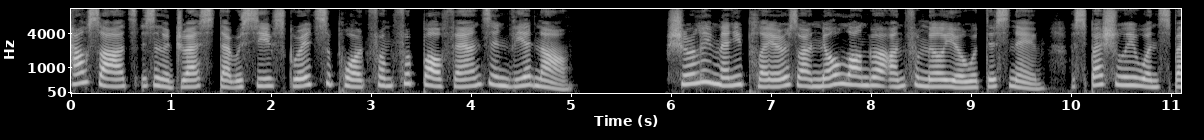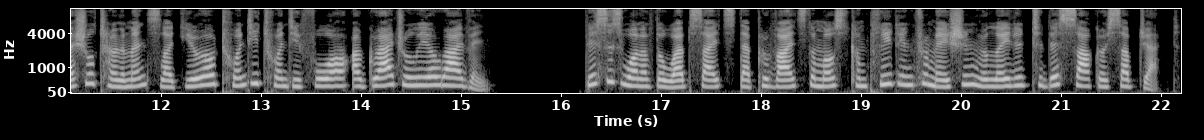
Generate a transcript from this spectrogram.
House Odds is an address that receives great support from football fans in Vietnam. Surely many players are no longer unfamiliar with this name, especially when special tournaments like Euro 2024 are gradually arriving. This is one of the websites that provides the most complete information related to this soccer subject.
